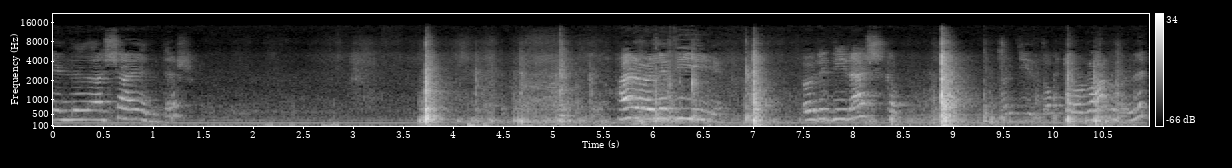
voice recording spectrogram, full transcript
Elleri aşağı indir. Hayır öyle değil. Öyle değil aşkım. Hadi doktorlar öyle.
